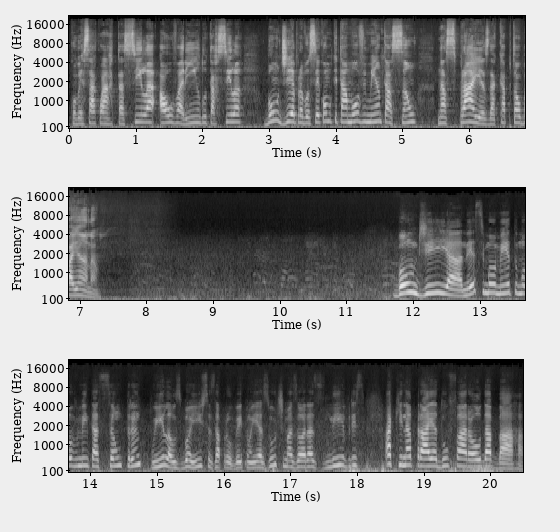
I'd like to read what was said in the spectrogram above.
conversar com a Tarsila Alvarinho. Tarsila, bom dia para você. Como que está a movimentação nas praias da capital baiana? Bom dia! Nesse momento, movimentação tranquila. Os banhistas aproveitam as últimas horas livres aqui na praia do Farol da Barra.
